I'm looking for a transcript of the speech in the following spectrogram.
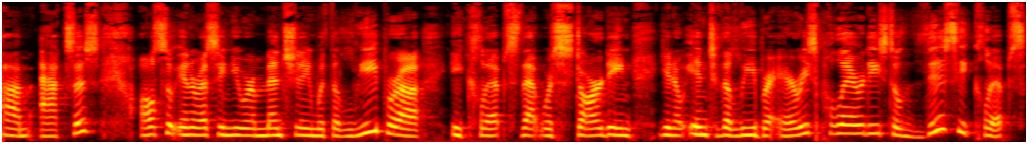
um, axis. Also interesting, you were mentioning with the Libra eclipse that we're starting, you know, into the Libra Aries polarity. So this eclipse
